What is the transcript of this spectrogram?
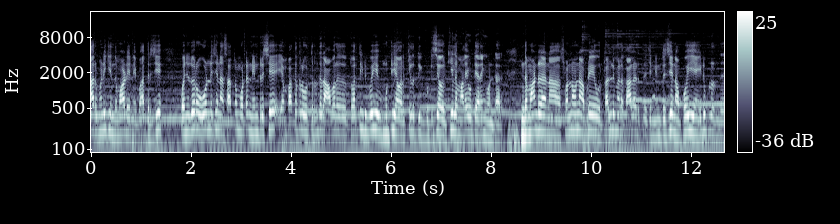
ஆறு மணிக்கு இந்த மாடு என்னை பார்த்துருச்சு. கொஞ்சம் தூரம் ஓடுனுச்சு நான் சத்தம் போட்டேன் நின்றுச்சு. என் பக்கத்தில் ஒருத்தர் இருந்தார். அவர் துரத்திக்கிட்டு போய் முட்டி அவர் கீழே தூக்கி போட்டுச்சு. அவர் கீழே மலையை விட்டு இறங்கி வந்துட்டார். இந்த மாடு நான் சொன்னோன்னே அப்படியே ஒரு கல் மேலே காலை எடுத்து வச்சு நின்றுச்சு. நான் போய் என் இடுப்பில் இருந்த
